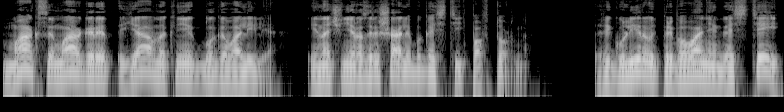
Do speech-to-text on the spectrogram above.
Макс и Маргарет явно к ней благоволили, иначе не разрешали бы гостить повторно. Регулировать пребывание гостей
